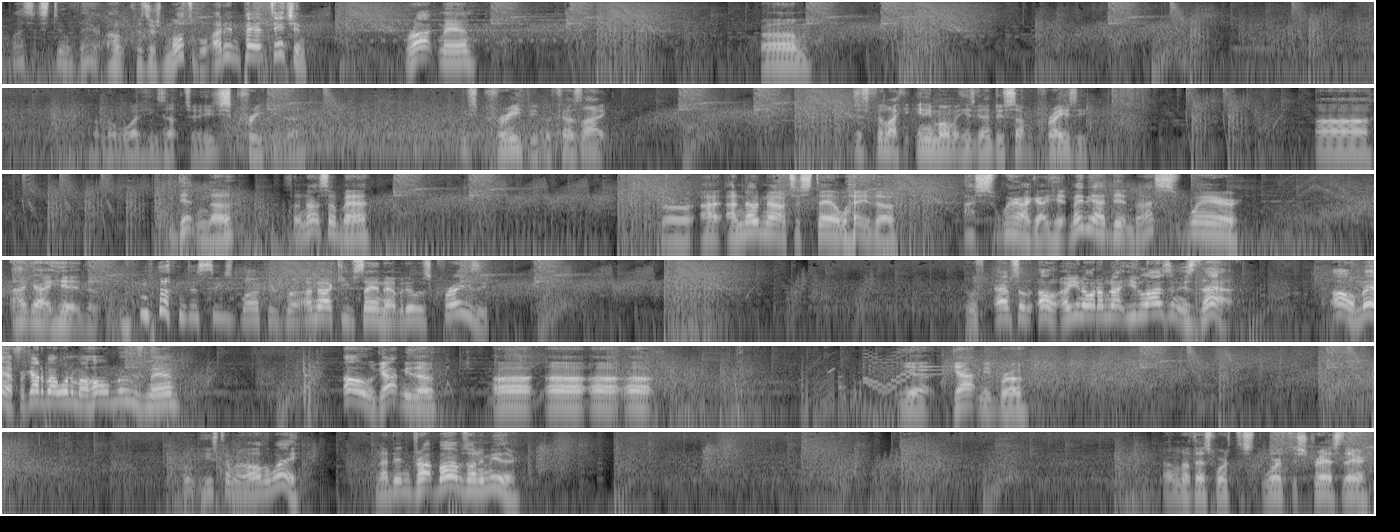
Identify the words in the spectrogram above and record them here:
Why is it still there? Oh, because there's multiple. I didn't pay attention. Rock, man. Um. Know what he's up to. He's just creepy, though. He's creepy because, like, just feel like at any moment he's to do something crazy. Uh, he didn't, though. So, not so bad. So, I, I know now to stay away, though. I swear I got hit. Maybe I didn't, but I swear I got hit. The, the sea's bonkers, bro. I know I keep saying that, but it was crazy. It was absolute. Oh, oh, you know what I'm not utilizing is that. Oh man, I forgot about one of my whole moves, man. Oh, got me though. Uh, uh, uh, uh. Yeah, got me, bro. Oh, he's coming all the way. And I didn't drop bombs on him either. I don't know if that's worth the, worth the stress there.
